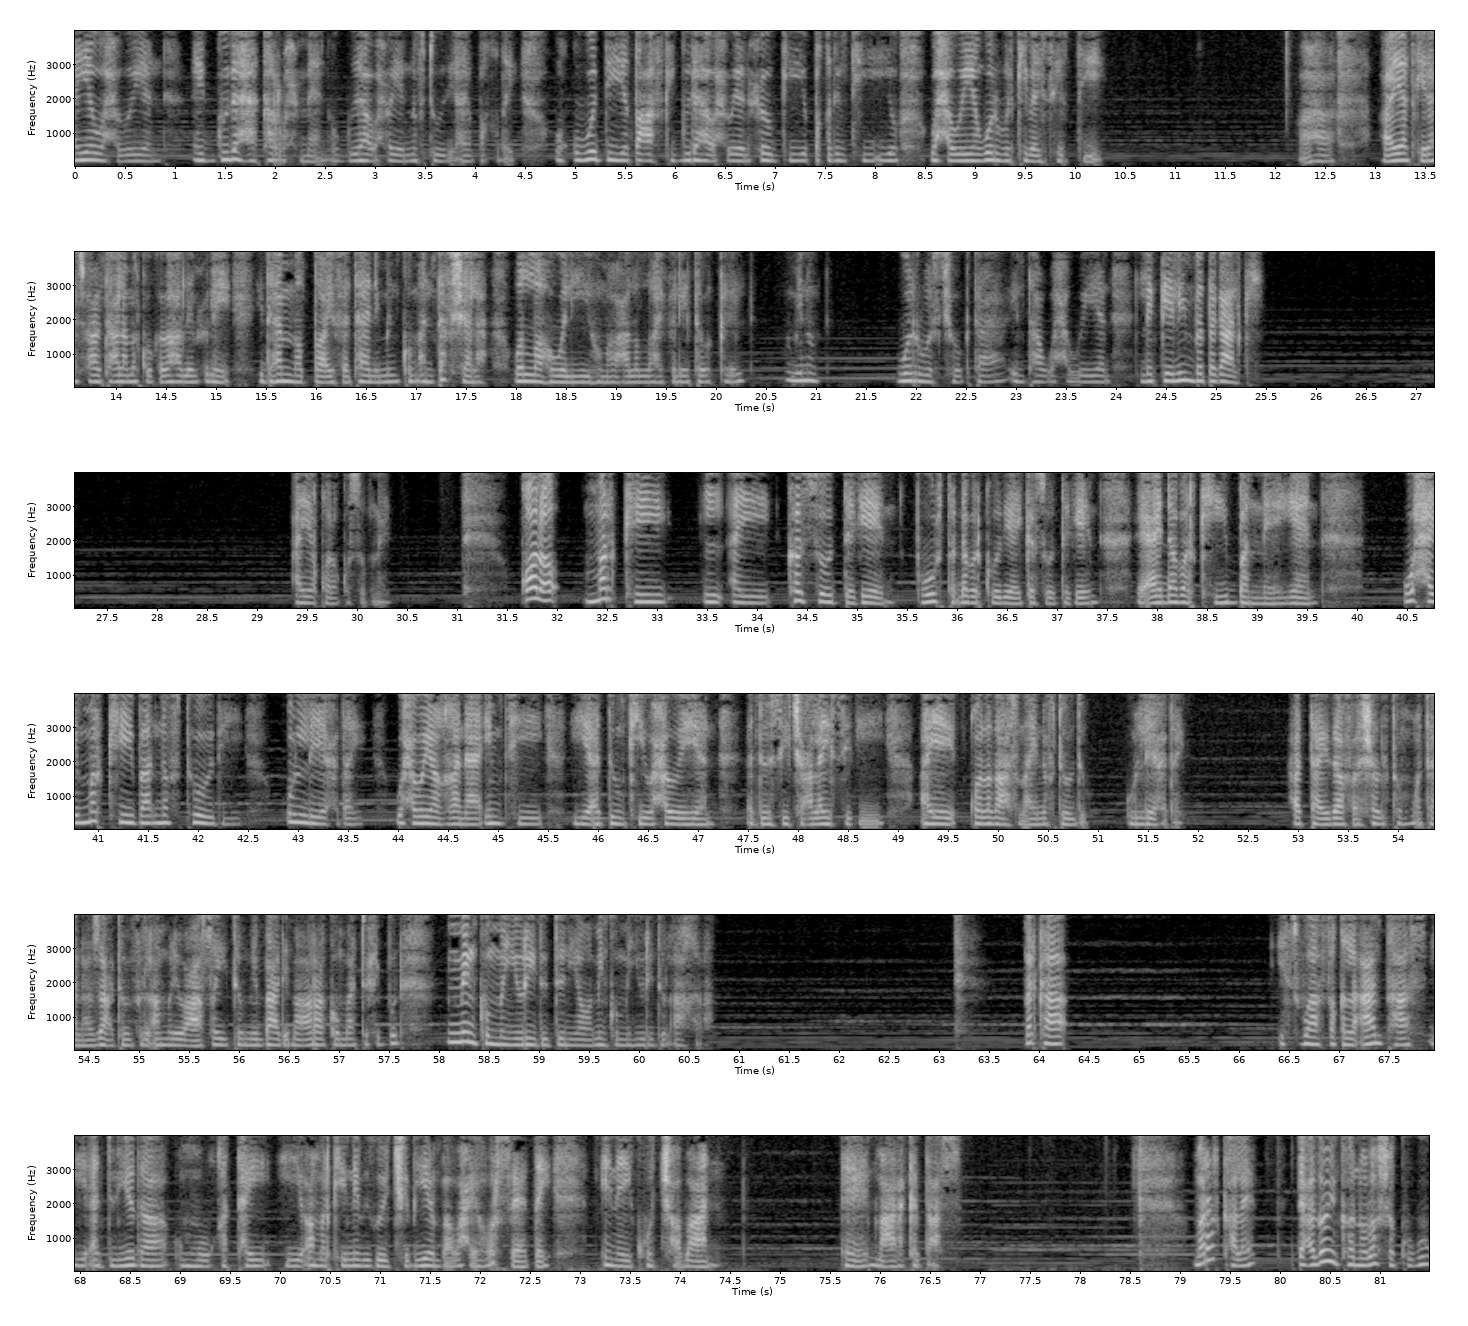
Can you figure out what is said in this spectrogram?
ayaa waxaweyaan ay gudaha ka ruxmeen oo gudaha waxaweyan naftoodii ay baqday oo quwaddii iyo dacafkii gudaha waxaweyaan xooggii iyo baqdintii iyo waxaweyaan warwarkiibaa ishirtiyey aayaadka ilaah subxana watacaala markuu kaga hadlay muxuu leeyay id hama daa'ifataani minkum an tafshala wallahu waliyuhuma wcala allahi falyatawakal muminuun. Warwar joogtaa intaa waxa weeyaan la gelinba dagaalkii ayay qolo ku sugnayd qolo markii ay ka soo degeen buurta dhabarkoodii ay ka soo degeen ee ay dhabarkii banneeyeen waxay markiiba naftoodii u liicday. Waxa weeyaan khanaa'imtii iyo adduunkii waxa weeyaan adduunsii jeclaysigii ayay qoladaasna ay naftoodu u liicday. Xataa idaa fashaltum watanaasactum fi lamri wacaasaytum min bacdi ma araakum maa tuxibuun minkum man yuriidu dunya wa minkum man yuriidu alaakhira marka iswaafaq la'aantaas iyo adduunyada u muuqatay iyo amarkii nebigu ay jebiyeen waxay horseeday inay ku jabaan macrakadaas marar kale dhacdooyinka nolosha kugu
